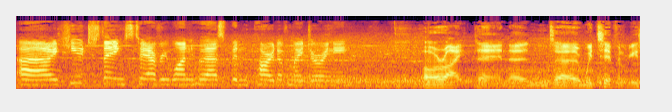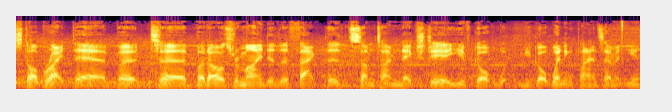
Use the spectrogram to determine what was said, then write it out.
uh, huge thanks to everyone who has been part of my journey. All right then, and uh, we typically stop right there, but uh, but I was reminded of the fact that sometime next year you've got you've got wedding plans, haven't you?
